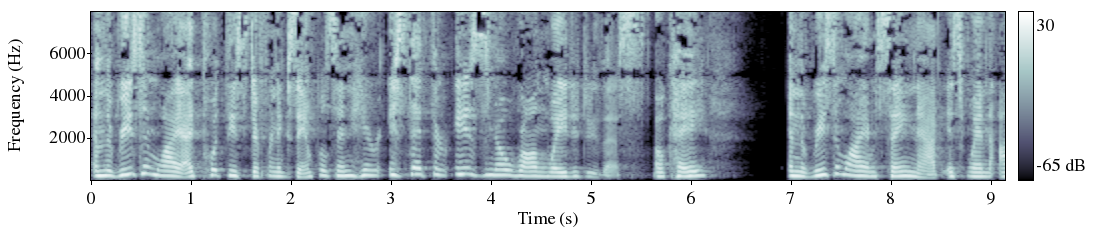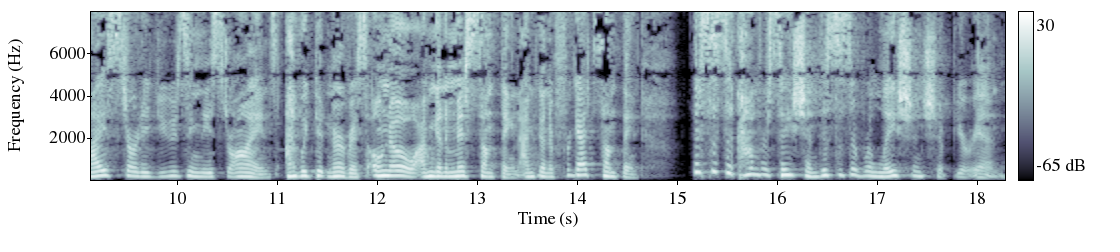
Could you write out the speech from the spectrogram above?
And the reason why I put these different examples in here is that there is no wrong way to do this. Okay. And the reason why I'm saying that is when I started using these drawings, I would get nervous. Oh no, I'm going to miss something. I'm going to forget something. This is a conversation. This is a relationship you're in.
